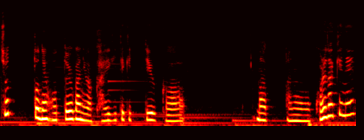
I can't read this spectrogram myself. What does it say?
ちょっとねホットヨガには懐疑的っていうかまああのこれだけね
